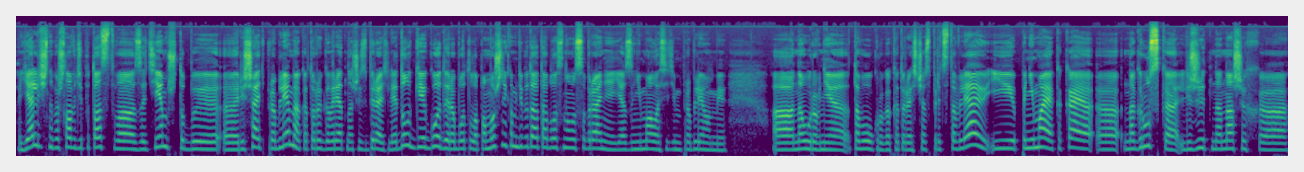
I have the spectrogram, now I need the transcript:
Я лично пошла в депутатство за тем, чтобы э, решать проблемы, о которых говорят наши избиратели. Я долгие годы работала помощником депутата областного собрания, я занималась этими проблемами а, на уровне того округа, который я сейчас представляю, и понимая, какая э, нагрузка лежит на наших э,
